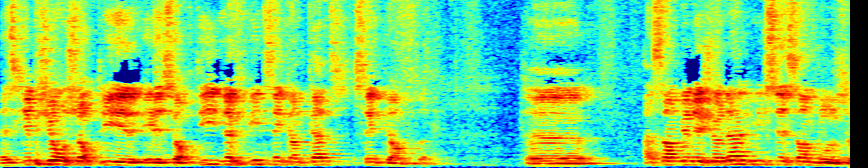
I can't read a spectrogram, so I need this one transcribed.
Inscription aux sorties et les sorties, 9054,50. Euh, Assemblée régionale, 1512.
